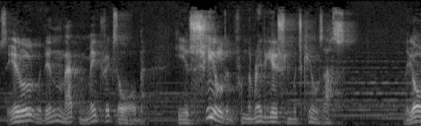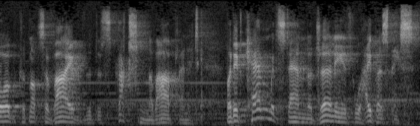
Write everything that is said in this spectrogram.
Sealed within that matrix orb, he is shielded from the radiation which kills us. The orb could not survive the destruction of our planet, but it can withstand a journey through hyperspace.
